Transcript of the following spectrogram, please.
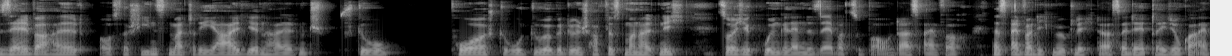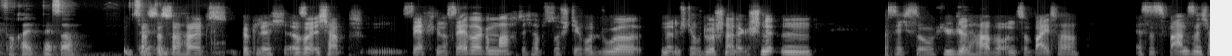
selber halt aus verschiedensten Materialien halt mit Styropor, Styrodur, Gedöns schafft es man halt nicht, solche coolen Gelände selber zu bauen. Da ist einfach das ist einfach nicht möglich. Da ist ja der 3D-Drucker einfach halt besser. Das ist er halt wirklich. Also ich habe sehr viel noch selber gemacht. Ich habe so Styrodur mit einem Styrodurschneider geschnitten, dass ich so Hügel habe und so weiter. Es ist wahnsinnig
